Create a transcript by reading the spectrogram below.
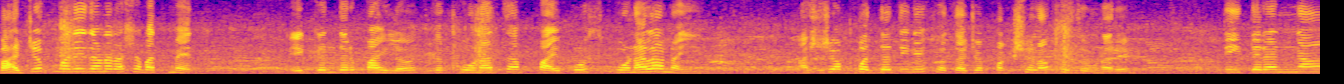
भाजपमध्ये जाणार अशा बातम्या आहेत. एकंदर पाहिलं तर कोणाचा पायपोस कोणाला नाही अशा पद्धतीने स्वतःच्या पक्षाला फसवणारे ते इतरांना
